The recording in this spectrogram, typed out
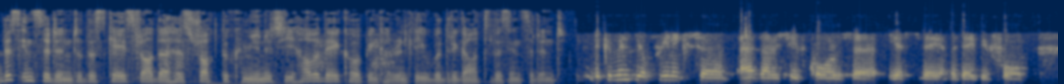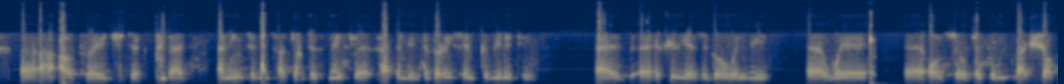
This incident, this case rather, has shocked the community. How are they coping currently with regard to this incident? The community of Phoenix, uh, as I received calls uh, yesterday and the day before, are outraged that an incident such of this nature has happened in the very same community as uh, a few years ago when we uh, were uh, also taken by shock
